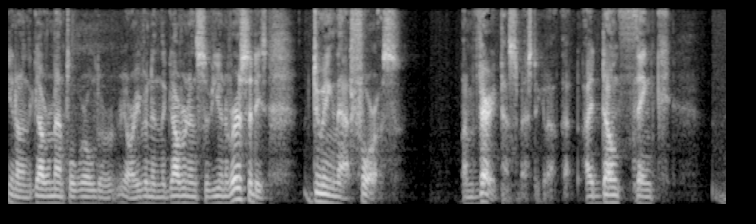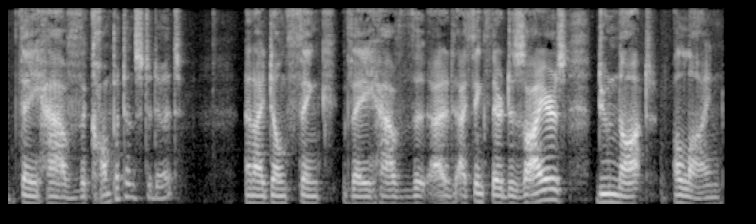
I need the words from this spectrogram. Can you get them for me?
you know in the governmental world or, or even in the governance of universities doing that for us. I'm very pessimistic about that. I don't think they have the competence to do it. And I don't think they have the, I, I think their desires do not align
